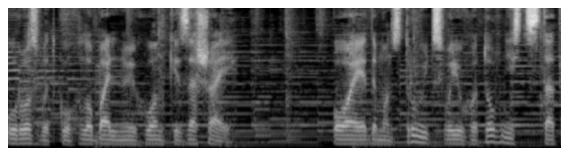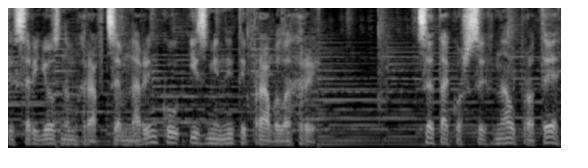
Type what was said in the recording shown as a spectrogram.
у розвитку глобальної гонки за шаї. ОАЕ демонструють свою готовність стати серйозним гравцем на ринку і змінити правила гри. Це також сигнал про те,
